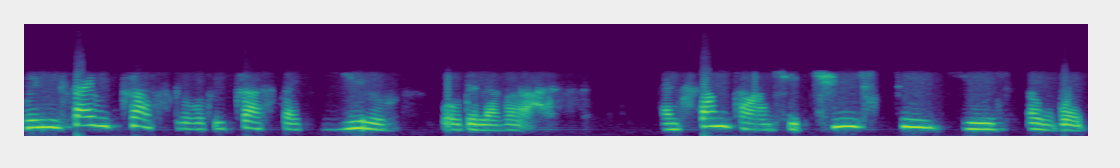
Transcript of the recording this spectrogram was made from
When we say we trust, Lord, we trust that you will deliver us. And sometimes you choose to use a whip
